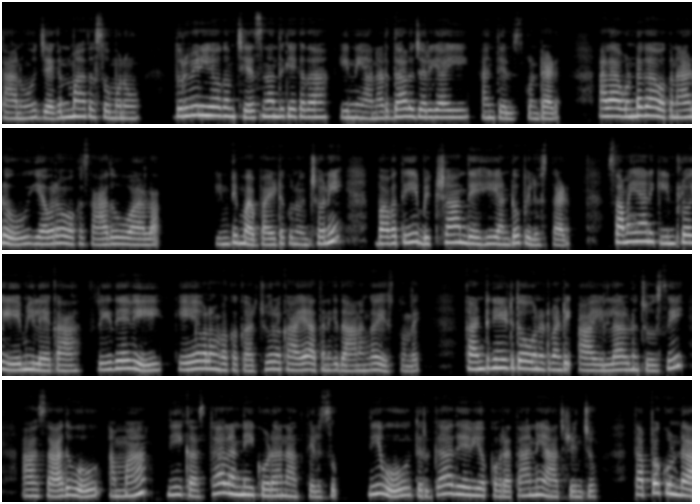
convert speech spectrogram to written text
తాను జగన్మాత సొమ్మును దుర్వినియోగం చేసినందుకే కదా ఇన్ని అనర్థాలు జరిగాయి అని తెలుసుకుంటాడు. అలా ఉండగా ఒకనాడు ఎవరో ఒక సాధువు వాళ్ళ ఇంటి బయటకు నుంచొని భవతి భిక్షాందేహి అంటూ పిలుస్తాడు. సమయానికి ఇంట్లో ఏమీ లేక శ్రీదేవి కేవలం ఒక ఖర్జూరకాయ అతనికి దానంగా ఇస్తుంది. కంటినీటితో ఉన్నటువంటి ఆ ఇల్లాలను చూసి ఆ సాధువు అమ్మా నీ కష్టాలన్నీ కూడా నాకు తెలుసు. నీవు దుర్గాదేవి యొక్క వ్రతాన్ని ఆచరించు. తప్పకుండా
